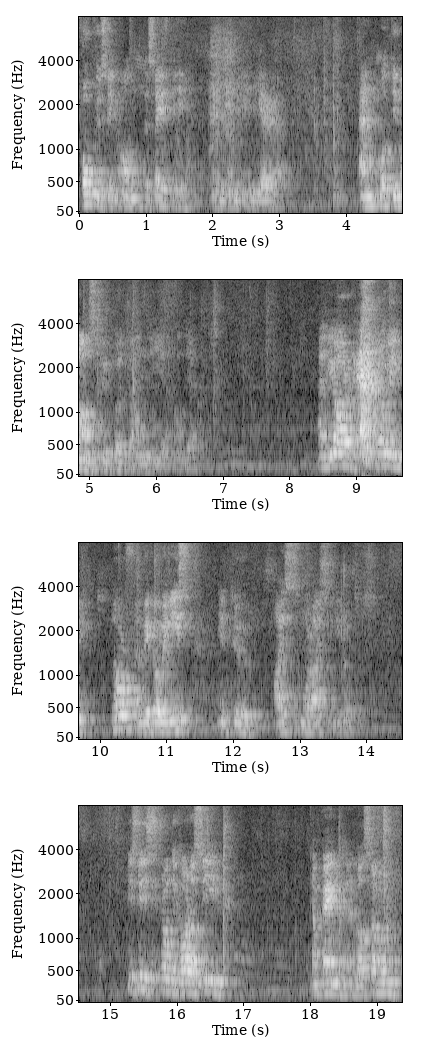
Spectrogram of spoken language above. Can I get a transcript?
focusing on the safety in, in, in the area and what demands to put on the, uh, on the apples. And we are going north and we're going east into ice, more icy waters. This is from the Kara Sea campaign uh, last summer.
